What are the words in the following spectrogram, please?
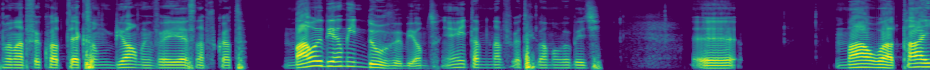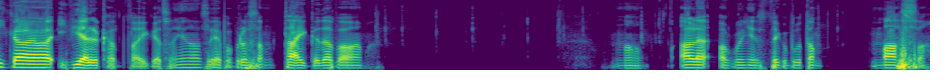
Bo na przykład jak są biomy, że jest na przykład mały biom i duży biom, co nie? I tam na przykład chyba może być yy, mała tajga i wielka tajga, co nie? No to ja po prostu tam tajgę dawałem. No, ale ogólnie z tego było tam masa.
